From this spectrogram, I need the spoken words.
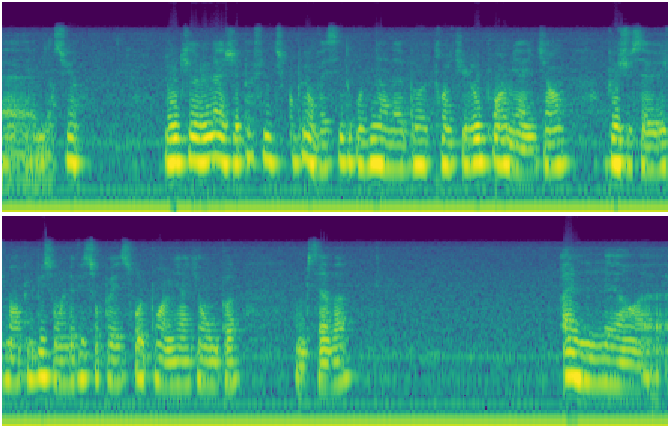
Euh, bien sûr. Donc euh, là j'ai pas fait une petite coupure, on va essayer de revenir là-bas tranquille au point américain. En plus je savais, je me rappelle plus si on l'a fait sur PS3 le point américain ou pas. Donc ça va. Alors, euh,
